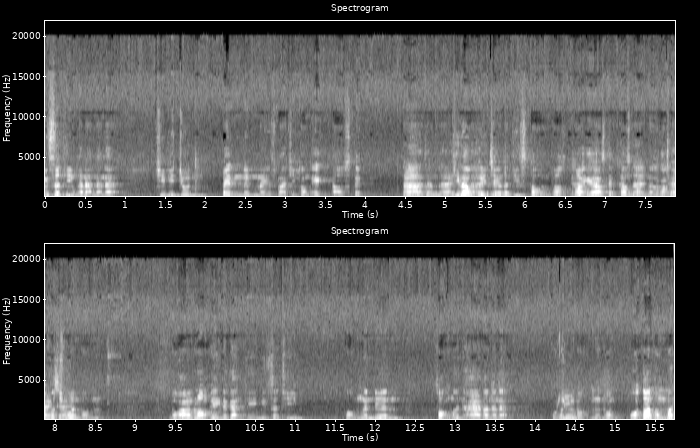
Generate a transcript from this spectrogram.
มิสเตอร์ทีมขนาดนั้นน่ะชื่อพี่จุนเป็นหนึ่งในสมาชิกของ X Out Step อ่าจำได้ที่เราเคยเจอกันที่สโตนเพราะเพราะ X Out Step ก็สจำโตได้นแล้วก็ใช่เขาก็ใช่ ชวนผม บอกว่ามันร้องเพลงด้วยกันที่มิสเตอร์ทีมผมเงินเดือนสองหมื่นห้าตอนนั้นน่ะ ผมก็อยู่เยอะเนอะอืมผมโอ้ตอนผมว่า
